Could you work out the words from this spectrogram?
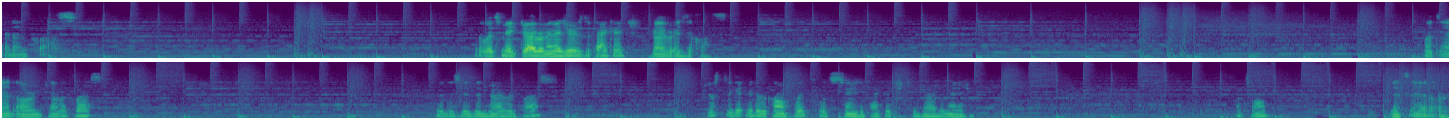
and then class. So let's make driver manager is the package, driver is the class. Let's add our Java class. So this is the driver class. Just to get rid of the conflict, let's change the package to driver manager. That's all. Let's add our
